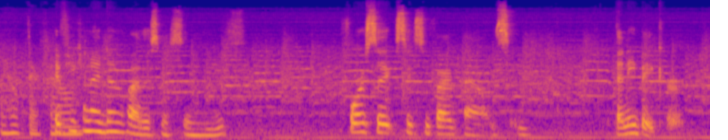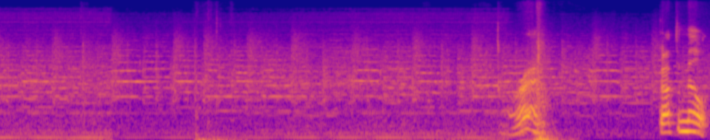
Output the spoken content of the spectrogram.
I hope they're found. if you can identify this missing youth. 4'6, 65 pounds. Benny Baker. All right. Got the milk.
